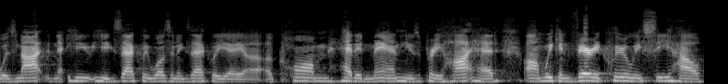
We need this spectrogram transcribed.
was not, he, he exactly wasn't exactly a, a calm headed man. He was a pretty hothead. Um, we can very clearly see how,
